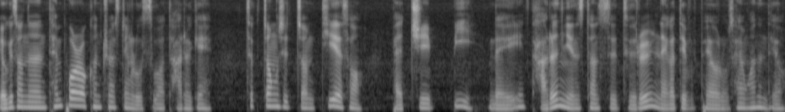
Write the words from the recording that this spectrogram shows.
여기서는 temporal contrasting loss와 다르게 특정 시점 t에서 배치 B 내의 다른 인스턴스들을 네거티브 페어로 사용하는데요.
